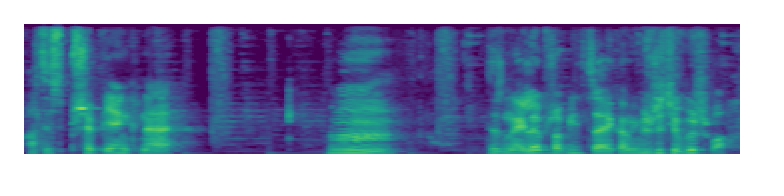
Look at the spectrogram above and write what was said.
A to jest przepiękne. Hmm, to jest najlepsza pizza, jaka mi w życiu wyszła.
